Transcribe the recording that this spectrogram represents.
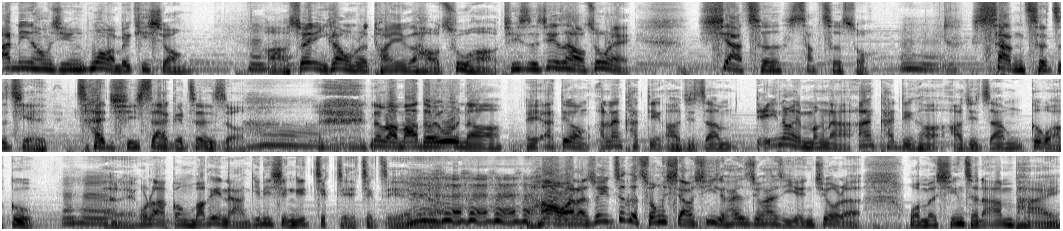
啊，你放心，我嘛没去上。啊，所以你看我们的团有个好处哈，其实这是好处嘞，下车上厕所，嗯上车之前再去上个厕所。那妈妈都会问哦，哎阿东，阿咱确定后一站，第一拢会问啦，阿确定吼后一站过偌久？哎，我老公冇给你，给你先去积积积积，好完了。所以这个从小细节开始就开始研究了，我们行程的安排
